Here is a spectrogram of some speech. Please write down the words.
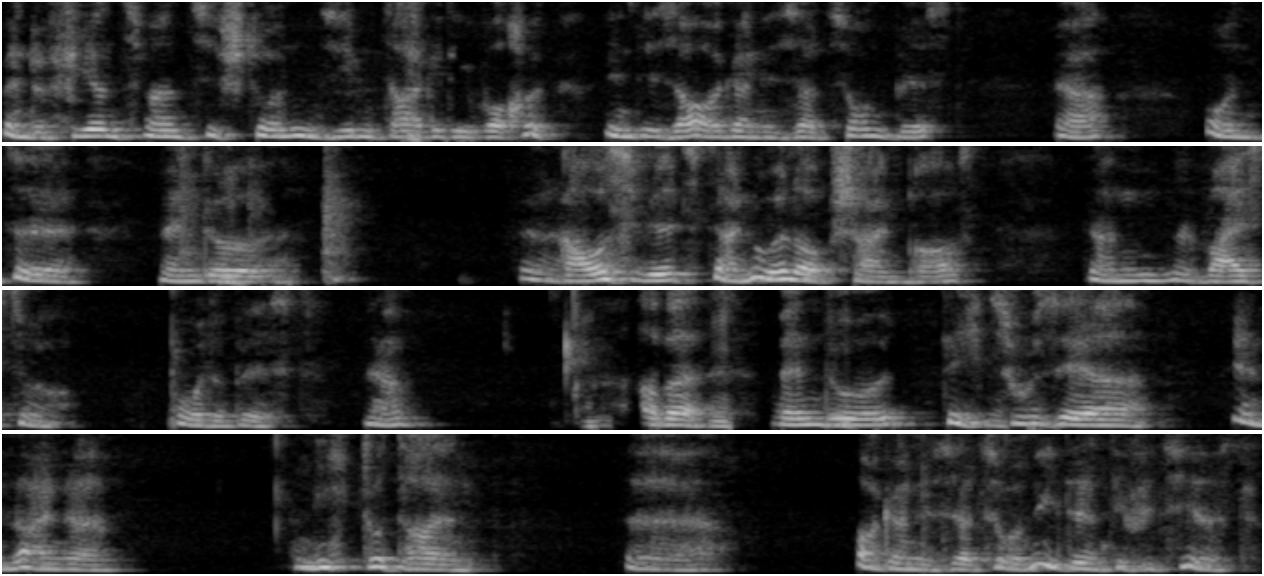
Wenn du 24 Stunden, sieben Tage die Woche in dieser Organisation bist, ja, und äh, wenn du raus willst, einen Urlaubsschein brauchst, dann weißt du, wo du bist. Ja. Aber wenn du dich zu sehr in einer nicht totalen äh, Organisation identifizierst,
